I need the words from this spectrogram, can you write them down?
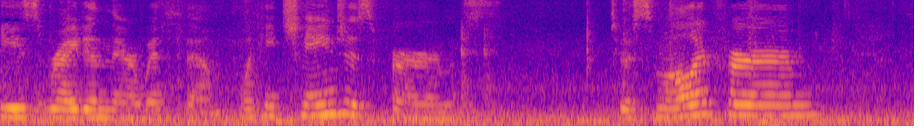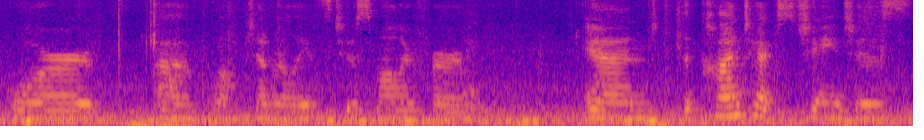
he's right in there with them. When he changes firms to a smaller firm, or, um, well, generally it's to a smaller firm, and the context changes,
